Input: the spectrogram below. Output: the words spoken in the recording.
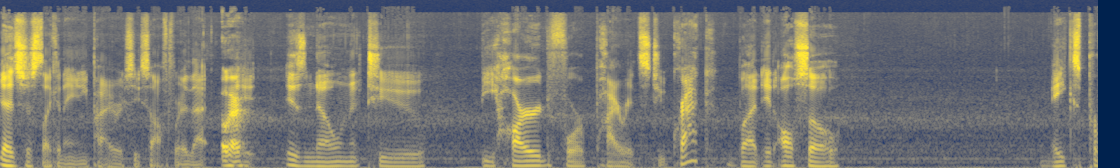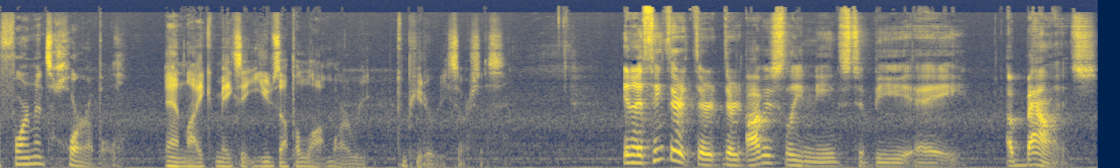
yeah, it's just like an anti-piracy software that Okay. is known to be hard for pirates to crack, but it also makes performance horrible and like makes it use up a lot more re- computer resources. and I think there there there obviously needs to be a a balance,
